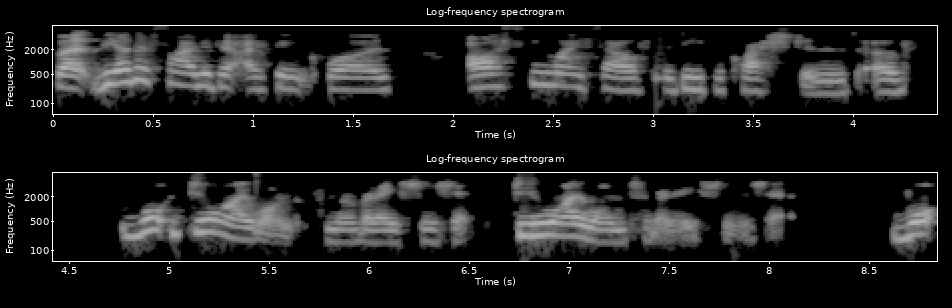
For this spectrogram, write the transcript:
But the other side of it, I think, was asking myself the deeper questions of what do I want from a relationship? Do I want a relationship? What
